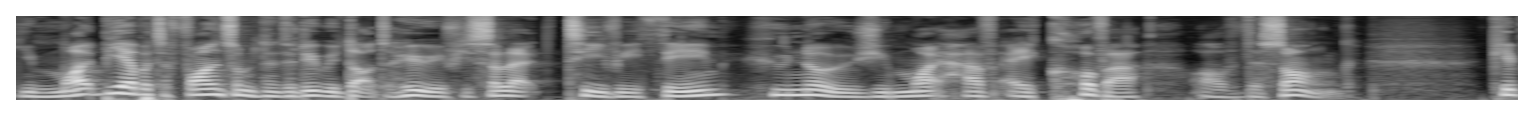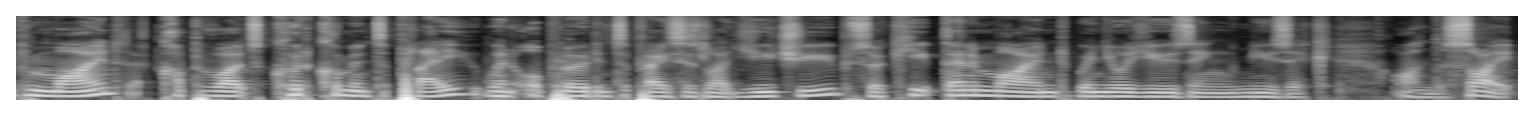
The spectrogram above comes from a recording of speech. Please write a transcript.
You might be able to find something to do with Doctor Who if you select TV theme. Who knows, you might have a cover of the song. Keep in mind that copyrights could come into play when uploading to places like YouTube, so keep that in mind when you're using music on the site,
